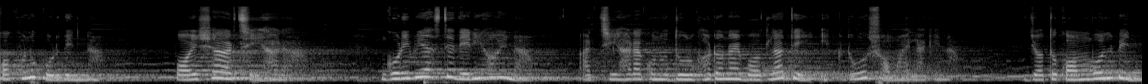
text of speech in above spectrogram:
কখনো করবেন না, পয়সা আর চেহারা। গরিবী আসতে দেরি হয় না, আর চেহারা কোনো দুর্ঘটনায় বদলাতে একটুও সময় লাগে না। যত কম বলবেন,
